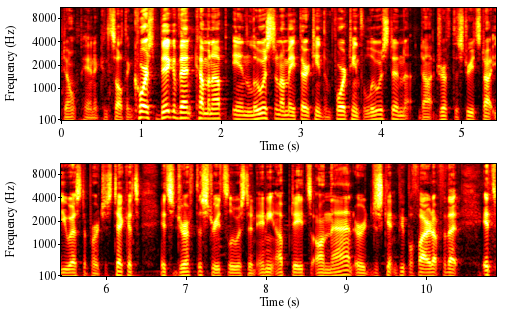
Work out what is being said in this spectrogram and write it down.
Don't Panic Consulting. Of course, big event coming up in Lewiston on May 13th and 14th. Lewiston.driftthestreets.us to purchase tickets. It's Drift the Streets Lewiston. Any updates on that or just getting people fired up for that? It's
